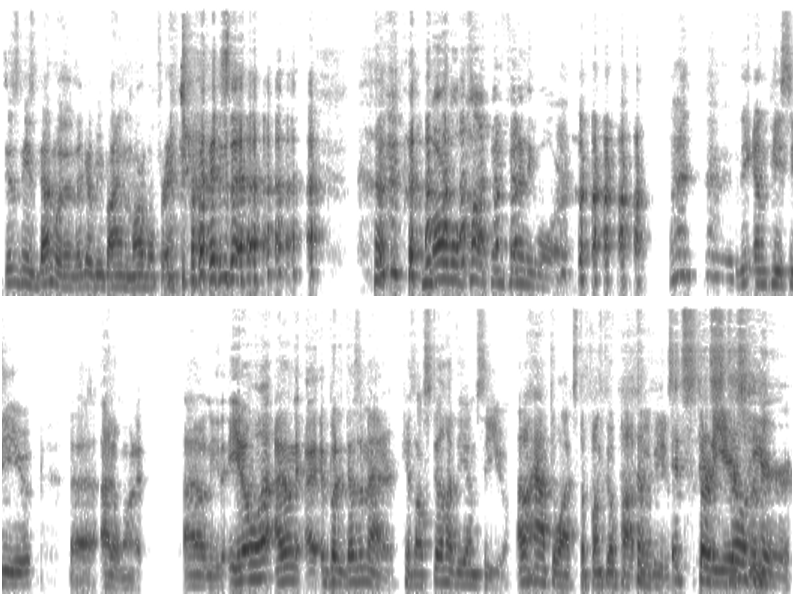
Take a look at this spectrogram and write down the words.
Disney's done with it, they're going to be buying the Marvel franchise. Marvel Pop Infinity War. the MPCU. Uh, I don't want it. I don't need it. You know what? I don't. I, but it doesn't matter because I'll still have the MCU. I don't have to watch the Funko Pop movies. it's thirty it's years still here.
